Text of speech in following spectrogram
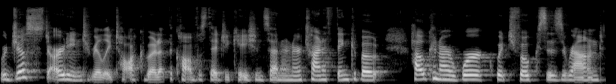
we're just starting to really talk about at the Compost Education Center and are trying to think about how can our work, which focuses around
